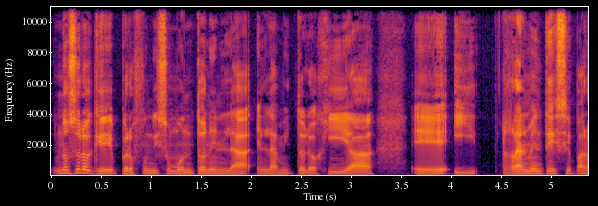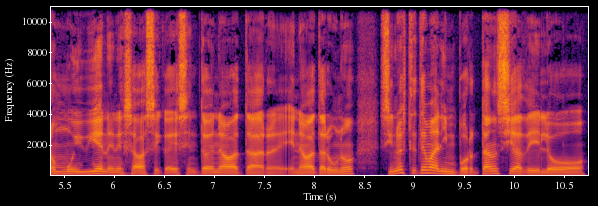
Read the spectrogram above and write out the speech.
No solo que profundizó un montón en la, en la mitología y realmente se paró muy bien en esa base que había sentado en Avatar, en Avatar 1, sino este tema de la importancia de lo,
